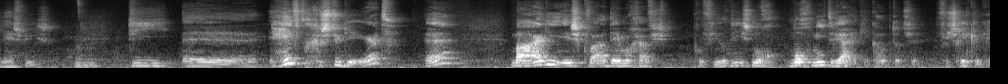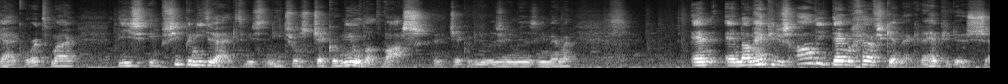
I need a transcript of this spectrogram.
lesbisch. Mhm. Die eh, heeft gestudeerd, hè? maar die is qua demografisch profiel, die is nog, nog niet rijk. Ik hoop dat ze verschrikkelijk rijk wordt, maar die is in principe niet rijk. Tenminste, niet zoals Jack O'Neill dat was. Eh, Jack O'Neill is inmiddels niet meer. En, en dan heb je dus al die demografische kenmerken. Dan heb je dus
